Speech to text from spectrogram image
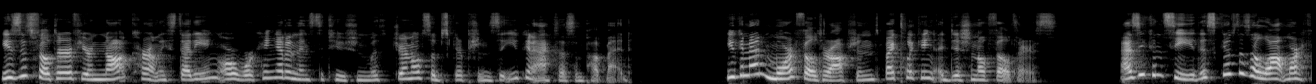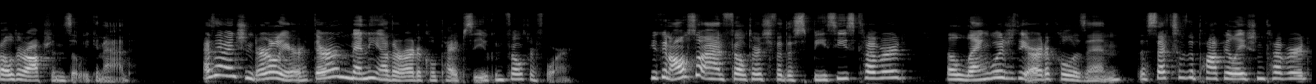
Use this filter if you're not currently studying or working at an institution with journal subscriptions that you can access in PubMed. You can add more filter options by clicking Additional Filters. As you can see, this gives us a lot more filter options that we can add. As I mentioned earlier, there are many other article types that you can filter for. You can also add filters for the species covered, the language the article is in, the sex of the population covered,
